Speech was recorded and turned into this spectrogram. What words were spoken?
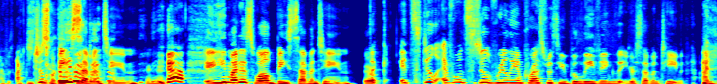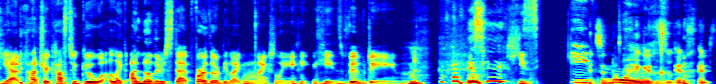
I was actually Just fucking be 17. Yeah, he might as well be 17. Yeah. Like it's still everyone's still really impressed with you believing that you're 17, and yet Patrick has to go like another step further and be like, mm, actually, he's 15. Is he? He's e-" it's annoying. It's it's it's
